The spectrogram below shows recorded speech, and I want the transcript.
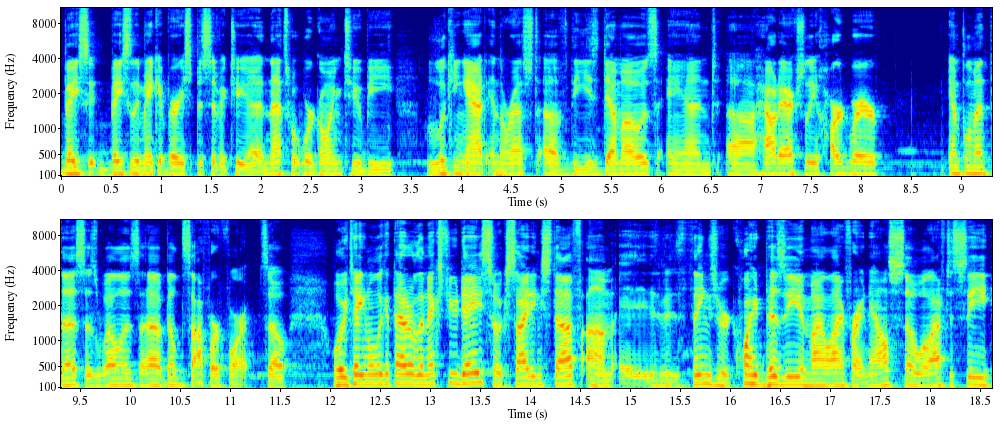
basically basically make it very specific to you, and that's what we're going to be looking at in the rest of these demos and uh, how to actually hardware implement this as well as uh, build software for it. So We'll be taking a look at that over the next few days, so exciting stuff. Um, it, things are quite busy in my life right now, so we'll have to see.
